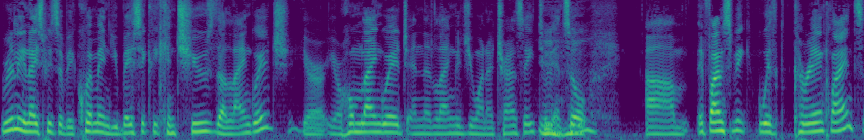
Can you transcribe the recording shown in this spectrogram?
really nice piece of equipment. You basically can choose the language, your your home language, and the language you want to translate to. And so, um, if I'm speak with Korean clients,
